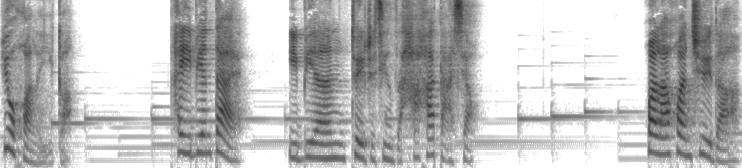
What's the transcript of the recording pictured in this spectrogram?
又换了一个。他一边戴，一边对着镜子哈哈大笑。换来换去的，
